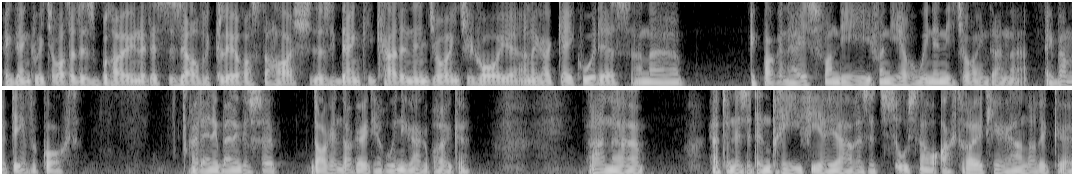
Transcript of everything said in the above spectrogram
ik denk, weet je wat, het is bruin. Het is dezelfde kleur als de hash. Dus ik denk, ik ga het in een jointje gooien. En dan ga ik kijken hoe het is. En ik pak een hijs van die, van die heroïne in die joint. En ik ben meteen verkocht. Uiteindelijk ben ik dus eh, dag in dag uit heroïne gaan gebruiken. En eh, ja, toen is het in drie, vier jaar is het zo snel achteruit gegaan... dat ik eh,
